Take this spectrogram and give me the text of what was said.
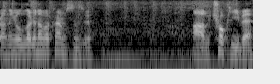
Şuranın yollarına bakar mısınız bir? Abi çok iyi be.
